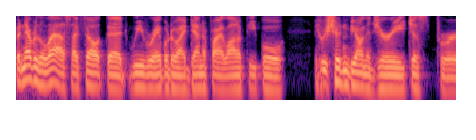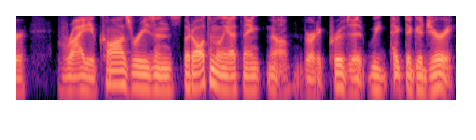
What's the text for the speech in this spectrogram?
But nevertheless, I felt that we were able to identify a lot of people who shouldn't be on the jury just for variety of cause reasons. But ultimately, I think, well, the verdict proves it. We picked a good jury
